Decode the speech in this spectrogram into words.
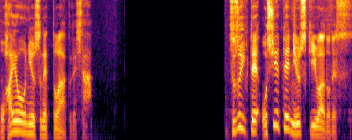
おはようニュースネットワークでした。続いて、教えてニュースキーワードです。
